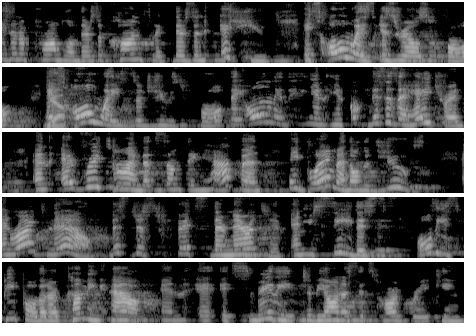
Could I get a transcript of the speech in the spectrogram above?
is in a problem, there's a conflict, there's an issue, it's always Israel's fault. It's yeah. always the Jews' fault. They only, you know, you know, this is a hatred. And every time that something happened, they blame it on the Jews. And right now, this just fits their narrative. And you see this all these people that are coming out and it's really to be honest it's heartbreaking.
